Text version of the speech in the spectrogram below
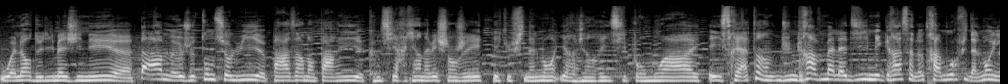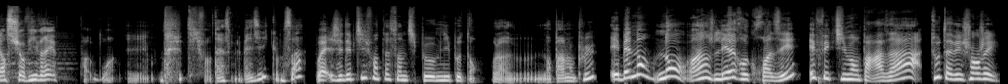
Ou alors de l'imaginer, euh, bam, je tombe sur lui euh, par hasard dans Paris, comme si rien n'avait changé, et que finalement il reviendrait ici pour moi, et, il serait atteint d'une grave maladie, mais grâce à notre amour, finalement il en survivrait. Enfin bon, des petits fantasmes basiques comme ça. Ouais, j'ai des petits fantasmes un petit peu omnipotents. Voilà, n'en parlons plus. Eh ben non, non, hein, je l'ai recroisé, effectivement par hasard, tout avait changé.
